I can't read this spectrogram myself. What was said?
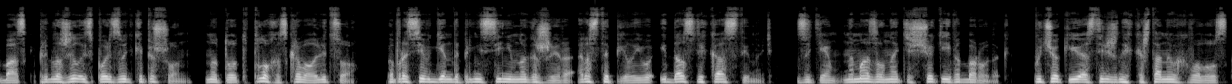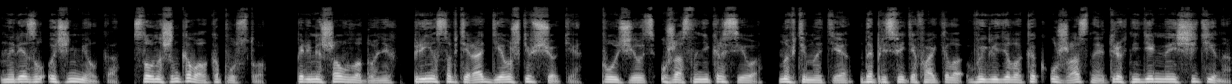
Баск предложил использовать капюшон, но тот плохо скрывал лицо. Попросив Генда принести немного жира, растопил его и дал слегка остынуть. Затем намазал Нате щеки и подбородок. Пучок ее остриженных каштановых волос нарезал очень мелко, словно шинковал капусту. Перемешал в ладонях, принялся втирать девушке в щеки. Получилось ужасно некрасиво, но в темноте, да при свете факела, выглядело как ужасная трехнедельная щетина.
